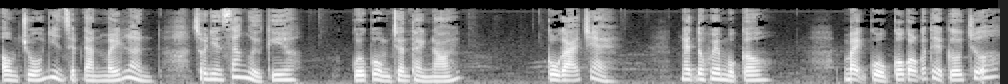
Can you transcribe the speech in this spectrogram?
Ông chú nhìn Diệp đàn mấy lần, Rồi nhìn sang người kia. Cuối cùng chân thành nói, Cô gái trẻ, Nghe tôi khuyên một câu, Bệnh của cô còn có thể cứu chữa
